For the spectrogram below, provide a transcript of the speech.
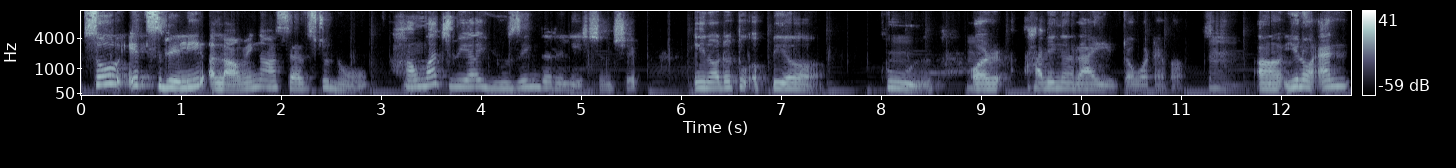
So it's really allowing ourselves to know how much we are using the relationship in order to appear cool Hmm. or having arrived or whatever. Hmm. Uh, you know, and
